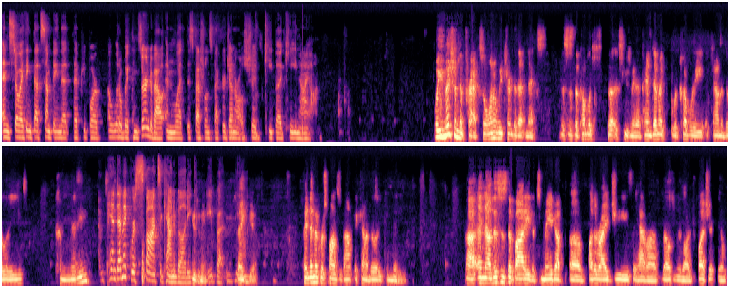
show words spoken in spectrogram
and so i think that's something that that people are a little bit concerned about and what the special inspector general should keep a keen eye on Well, you mentioned the PRAC, so why don't we turn to that next? This is the public, uh, excuse me, the Pandemic Recovery Accountability Committee. pandemic response accountability Excuse me. committee but Thank you. Pandemic Response Accountability Committee. Uh, and now this is the body that's made up of other IGs. They have a relatively large budget. They'll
